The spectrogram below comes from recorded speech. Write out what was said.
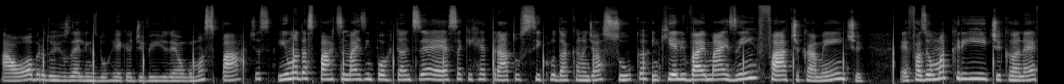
A obra do José Lins do Rega é dividida em algumas partes, e uma das partes mais importantes é essa que retrata o ciclo da cana-de-açúcar, em que ele vai mais enfaticamente é fazer uma crítica, né?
